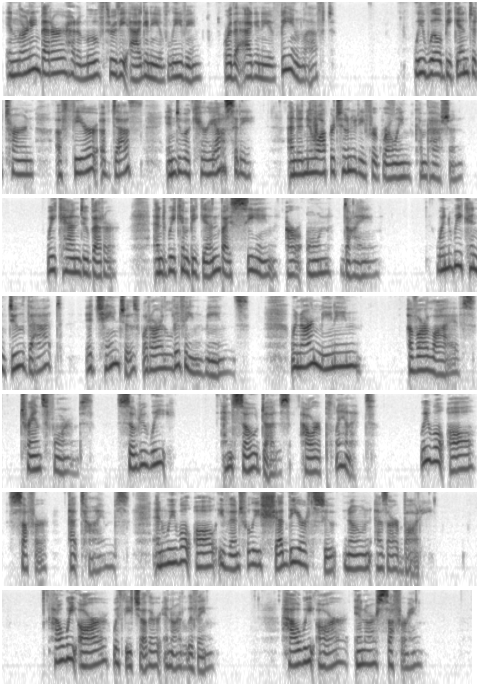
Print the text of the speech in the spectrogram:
In learning better how to move through the agony of leaving or the agony of being left, we will begin to turn a fear of death into a curiosity and a new opportunity for growing compassion. We can do better, and we can begin by seeing our own dying. When we can do that, it changes what our living means. When our meaning of our lives transforms, so do we, and so does our planet. We will all suffer at times, and we will all eventually shed the earth suit known as our body. How we are with each other in our living, how we are in our suffering,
